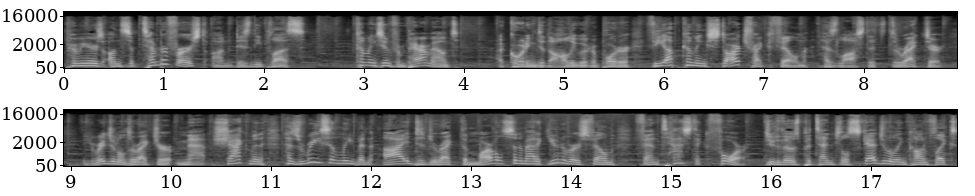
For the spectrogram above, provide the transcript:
premieres on September 1st on Disney Plus. Coming soon from Paramount. According to The Hollywood Reporter, the upcoming Star Trek film has lost its director. The original director, Matt Shakman, has recently been eyed to direct the Marvel Cinematic Universe film Fantastic Four. Due to those potential scheduling conflicts,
